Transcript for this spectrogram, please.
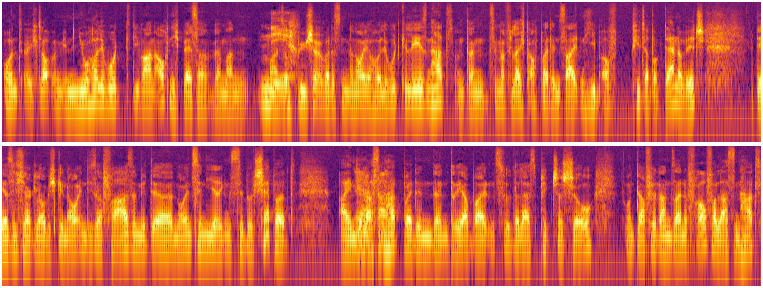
Und ich glaube, im, im, New Hollywood, die waren auch nicht besser, wenn man nee. mal so Bücher über das neue Hollywood gelesen hat. Und dann sind wir vielleicht auch bei dem Seitenhieb auf Peter Bogdanovich, der sich ja, glaube ich, genau in dieser Phase mit der 19-jährigen Sybil Shepard eingelassen ja, hat bei den, den, Dreharbeiten zu The Last Picture Show und dafür dann seine Frau verlassen hat,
